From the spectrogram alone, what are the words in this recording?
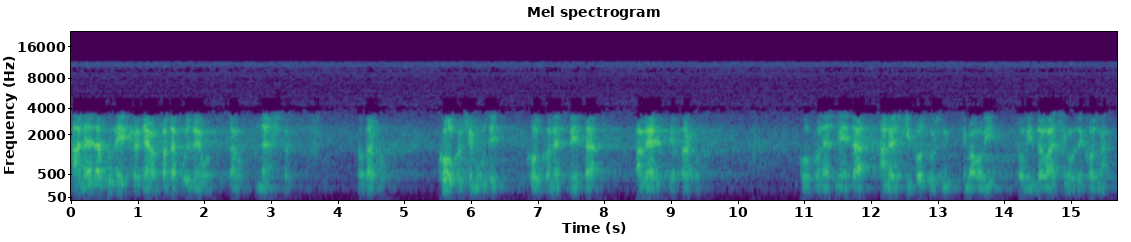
A ne da bude krnjava pa da uzmemo samo nešto. Je tako? Koliko ćemo uzeti, koliko ne smeta Americi, tako? Koliko ne smeta američkim poslušnicima ovim, ovim domaćim ovdje kod nas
